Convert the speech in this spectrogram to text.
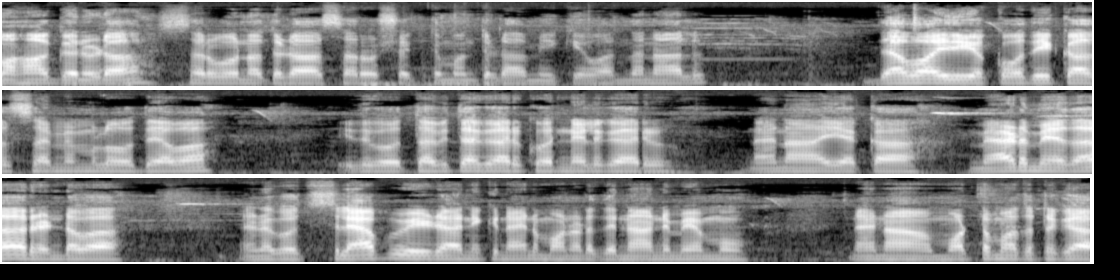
మహాగణుడా సర్వోన్నతుడా సర్వశక్తిమంతుడా మీకే వందనాలు. దేవా ఈ యొక్క ఉదయకాల సమయంలో దేవా ఇదిగో తవిత గారు కొన్నెలు గారు నాయన ఈ యొక్క మేడ మీద రెండవ నేను స్లాబ్ వేయడానికి నాయన మొన్నటి దినాన్ని మేము నాయన మొట్టమొదటగా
